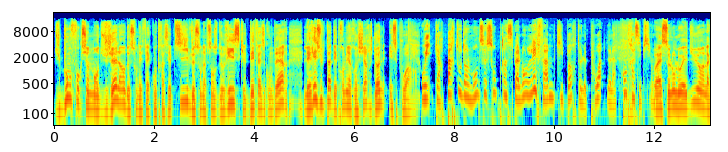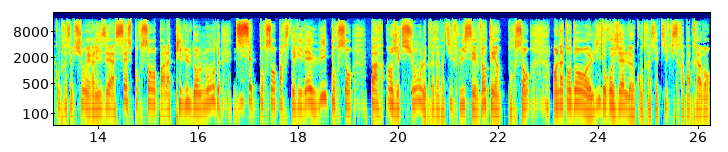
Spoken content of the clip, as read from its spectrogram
du bon fonctionnement du gel, hein, de son effet contraceptif, de son absence de risque, d'effets secondaires, les résultats des premières recherches donnent espoir. Oui, car partout dans le monde, ce sont principalement les femmes qui portent le poids de la contraception. Ouais, selon l'OEDU, hein, la contraception est réalisée à 16% par la pilule dans le monde, 17% par stérilet, 8% par injection. Le préservatif, lui, c'est 21%. En attendant euh, l'hydrogel contraceptif qui sera pas prêt avant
